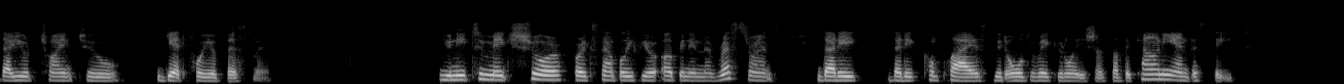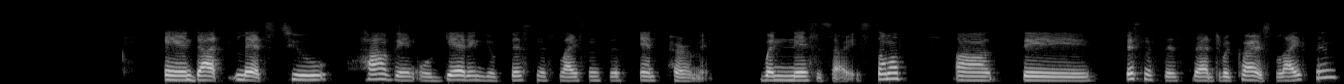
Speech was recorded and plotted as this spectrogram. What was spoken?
that you're trying to get for your business. You need to make sure, for example, if you're opening a restaurant, that it that it complies with all the regulations of the county and the state. And that leads to having or getting your business licenses and permits when necessary. Some of uh, the businesses that requires license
